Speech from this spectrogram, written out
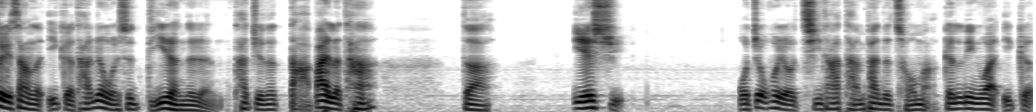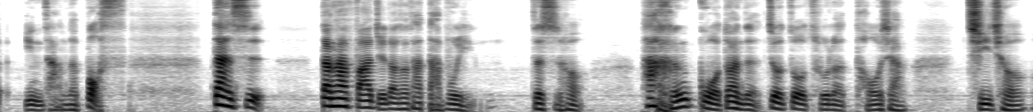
对上了一个他认为是敌人的人，他觉得打败了他，对吧？也许我就会有其他谈判的筹码跟另外一个隐藏的 BOSS。但是当他发觉到说他打不赢的时候，他很果断的就做出了投降，祈求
